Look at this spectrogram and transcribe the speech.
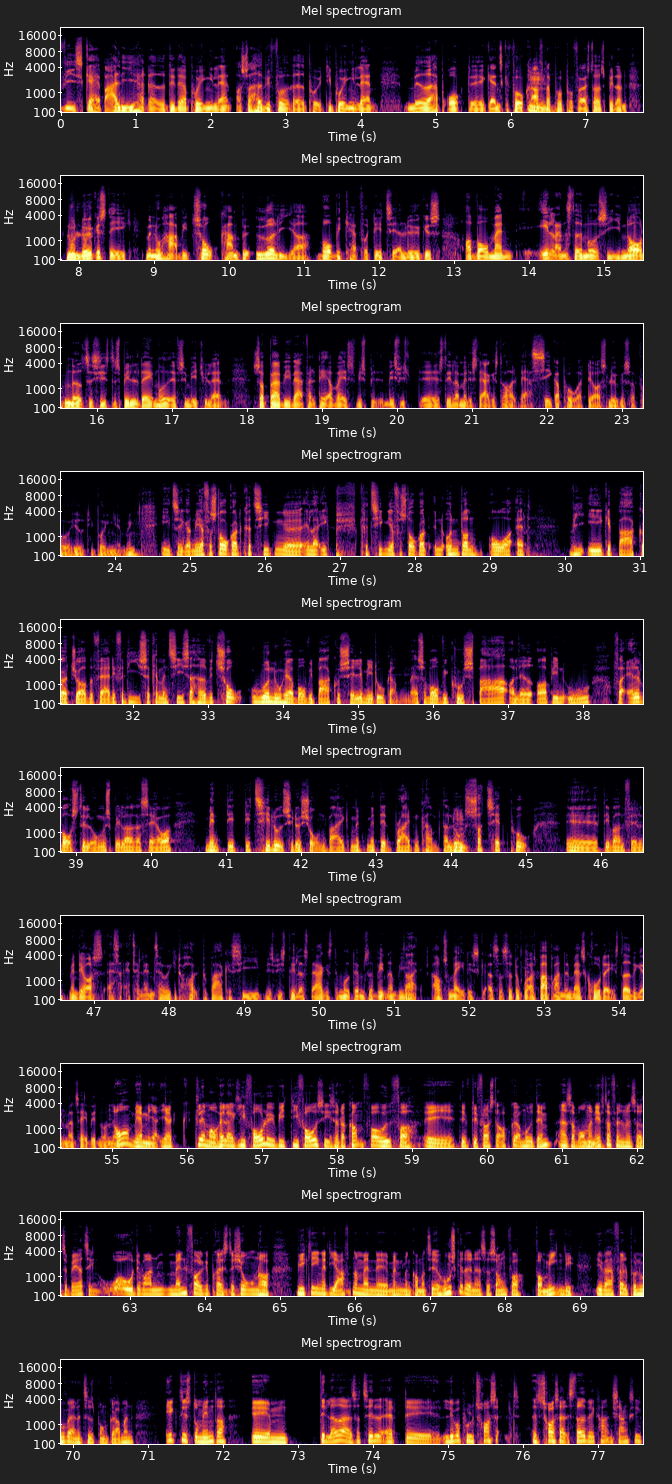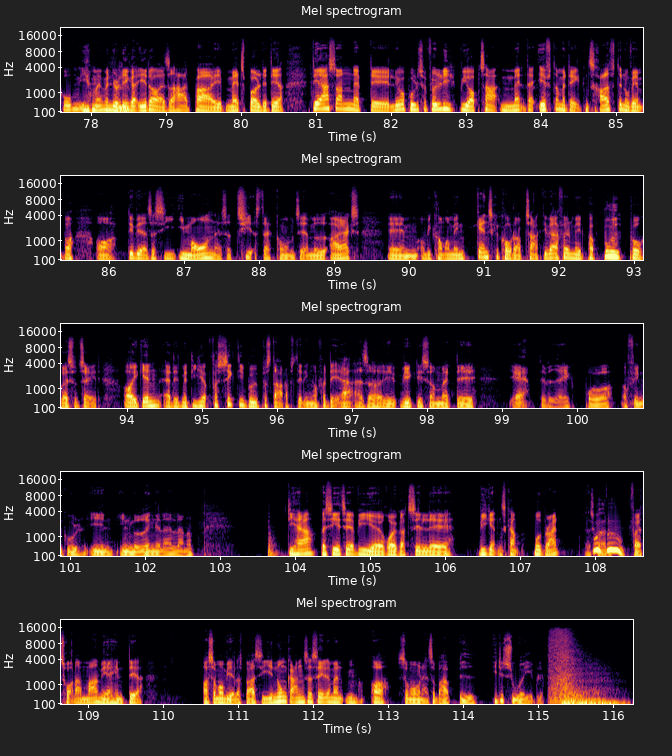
Vi skal have bare lige have reddet det der point i land, og så havde vi fået reddet på de point i land med at have brugt øh, ganske få kræfter mm. på, på førsteholdsspillerne. Nu lykkes det ikke, men nu har vi to kampe yderligere, hvor vi kan få det til at lykkes, og hvor man et eller andet sted må sige, når den ned til sidste spilledag mod FC Midtjylland, så bør vi i hvert fald der, hvis vi, hvis vi øh, stiller med det stærkeste hold, være sikre på, at det også lykkes at få hævet de point hjem. Ikke? Helt sikkert, men jeg forstår godt kritikken, øh, eller ikke kritikken, jeg forstår godt en undren over, at vi ikke bare gør jobbet færdigt, fordi så kan man sige, så havde vi to uger nu her, hvor vi bare kunne sælge midtuggammen, altså hvor vi kunne spare og lade op i en uge for alle vores stille unge spillere og reserver, men det, det tillod situationen bare ikke. Med, med den Brighton-kamp, der lå mm. så tæt på øh, det var en fælde. Men det er også, altså Atalanta er jo ikke et hold, du bare kan sige, hvis vi stiller stærkeste mod dem, så vinder vi Nej. automatisk. Altså, så du kan også bare brænde en masse krudt af, stadigvæk end med at tabe 1-0. Nå, men jeg, jeg glemmer jo heller ikke lige forløb i de forudsigelser, der kom forud for øh, det, det første opgør mod dem. Altså, hvor man mm. efterfølgende så tilbage og tænker, wow, det var en mandfolkepræstation, og virkelig en af de aftener, man, øh, man, man kommer til at huske den her sæson for, formentlig. I hvert fald på nuværende tidspunkt gør man. Ikke desto mindre, øh, det lader altså til, at øh, Liverpool trods alt, altså, trods alt stadigvæk har en chance i gruppen, i og med at man jo mm. ligger et og altså har et par øh, matchbolde der. Det er sådan, at øh, Liverpool selvfølgelig, vi optager mandag eftermiddag den 30. november, og det vil altså sige i morgen, altså tirsdag, kommer man til at møde Ajax, øhm, og vi kommer med en ganske kort optakt, i hvert fald med et par bud på resultat, og igen er det med de her forsigtige bud på startopstillinger, for det er altså øh, virkelig som at, øh, ja, det ved jeg ikke, prøve at finde guld i en, i en møding eller et eller andet. De her, hvad siger I til, at vi øh, rykker til øh, weekendens kamp mod Brighton? Lad os gøre det. For jeg tror, der er meget mere at hente der. Og så må vi ellers bare sige, at nogle gange så sælger man dem, og så må man altså bare bide i det sure æble.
